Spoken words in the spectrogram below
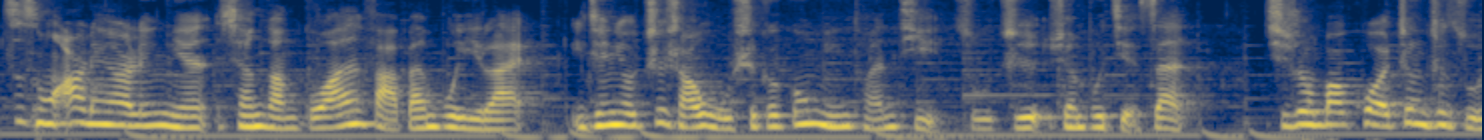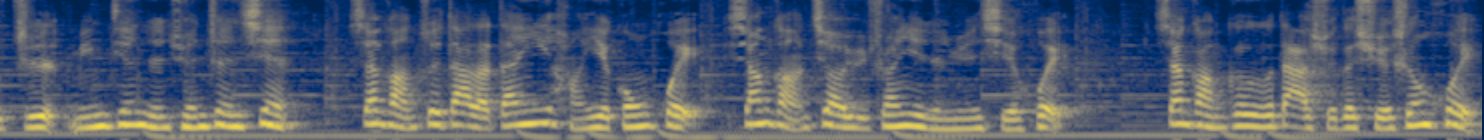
自从2020年香港国安法颁布以来，已经有至少五十个公民团体组织宣布解散，其中包括政治组织民间人权阵线、香港最大的单一行业工会——香港教育专业人员协会、香港各个大学的学生会、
